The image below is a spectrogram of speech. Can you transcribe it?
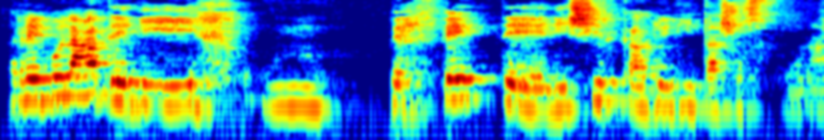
regolatevi mh, per fette di circa due dita ciascuna.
